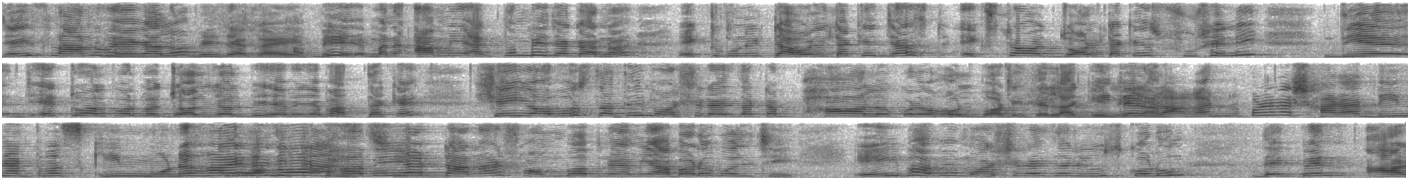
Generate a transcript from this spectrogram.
যেই স্নান হয়ে গেল ভেজা গায়ে। মানে আমি একদম ভেজা গা নয় একটুখানি টাওয়েলটাকে জাস্ট এক্সট্রা জলটাকে শুষে নিই দিয়ে একটু অল্প অল্প জল জল ভেজা ভেজা ভাব থাকে সেই অবস্থাতেই ময়শ্চারাইজারটা ভালো করে হোল বডিতে লাগিয়ে এটা লাগানোর পরে না সারা দিন আর তোমার স্কিন মনে হয় না টানছে। আর টানা সম্ভব নয় আমি আবারও বলছি এইভাবে ময়শ্চারাইজার ইউজ করুন দেখবেন আর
